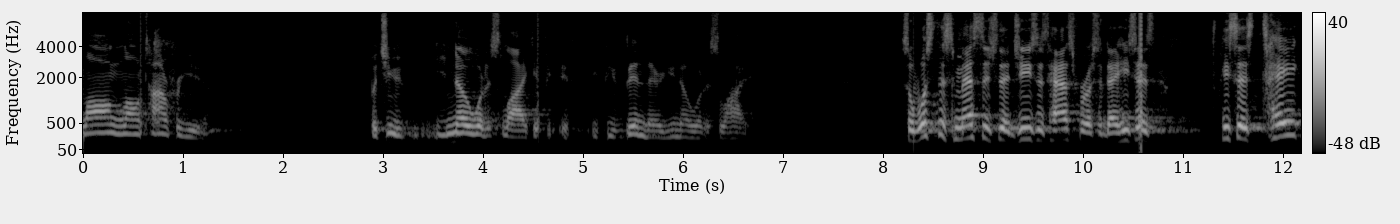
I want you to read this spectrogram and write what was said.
long, long time for you. But you, you know what it's like. If, if, if you've been there, you know what it's like. So, what's this message that Jesus has for us today? He says, He says, Take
